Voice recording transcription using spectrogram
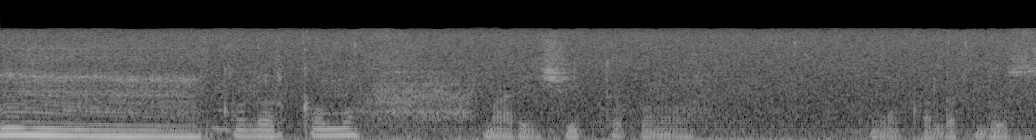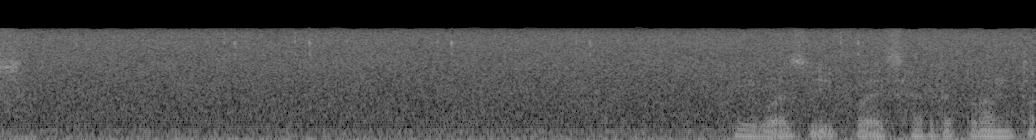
mm, color como amarillito como como color luz. Igual así puede ser de pronto.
